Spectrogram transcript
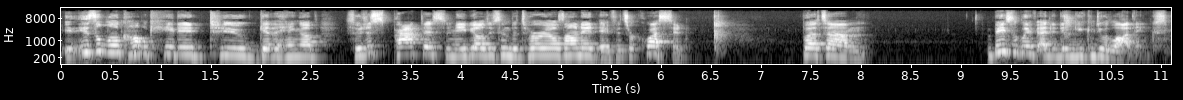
It is a little complicated to get the hang of, so just practice and maybe I'll do some tutorials on it if it's requested. But um, basically with editing, you can do a lot of things.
